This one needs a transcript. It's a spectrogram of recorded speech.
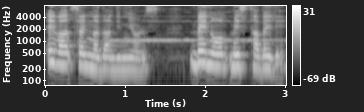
Eva Salina'dan dinliyoruz. Beno Mestabeli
